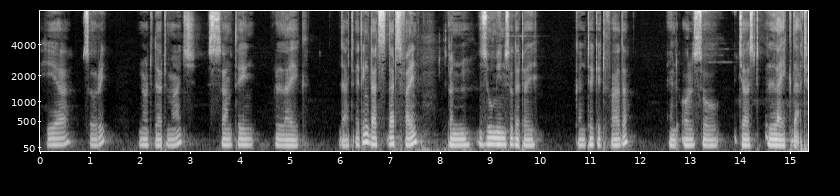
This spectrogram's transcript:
here sorry not that much. Something like that. I think that's that's fine. Can zoom in so that I can take it further. And also just like that.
